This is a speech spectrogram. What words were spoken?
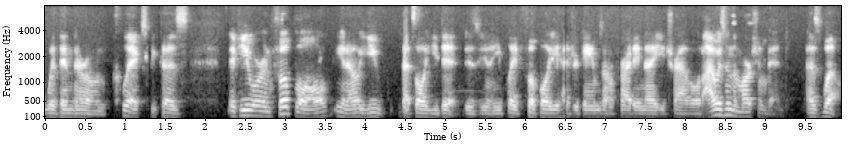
within their own cliques because if you were in football, you know, you that's all you did is you know, you played football, you had your games on Friday night, you traveled. I was in the marching band as well.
